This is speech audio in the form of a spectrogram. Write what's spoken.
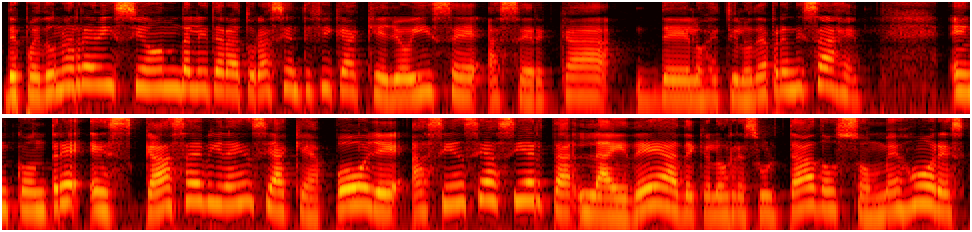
Después de una revisión de literatura científica que yo hice acerca de los estilos de aprendizaje, encontré escasa evidencia que apoye a ciencia cierta la idea de que los resultados son mejores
